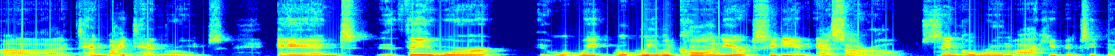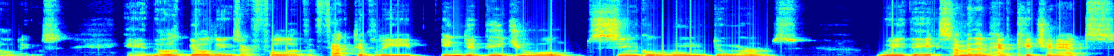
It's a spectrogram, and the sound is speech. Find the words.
uh, 10 by 10 rooms, and they were what we what we would call in New York City an SRO, single room occupancy buildings, and those buildings are full of effectively individual single room dorms, with a, some of them have kitchenettes,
